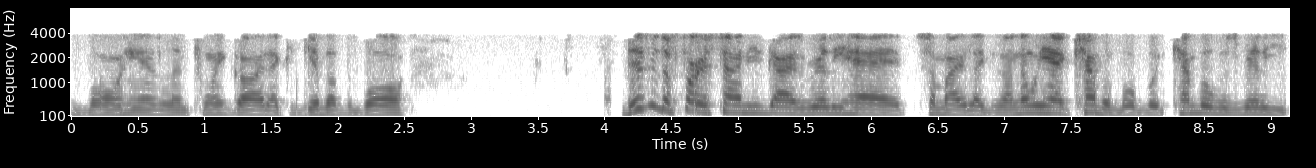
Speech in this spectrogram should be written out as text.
ball handling point guard that could give up the ball this is the first time these guys really had somebody like this. I know we had Kemba, but Kemba was really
